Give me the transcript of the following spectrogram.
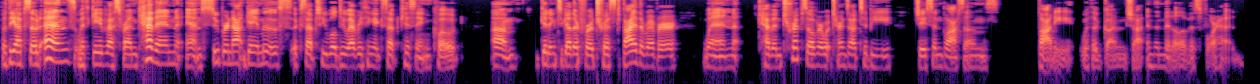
But the episode ends with gay best friend Kevin and super not gay Moose, except he will do everything except kissing, quote, um, getting together for a tryst by the river when Kevin trips over what turns out to be Jason Blossom's body with a gunshot in the middle of his forehead.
